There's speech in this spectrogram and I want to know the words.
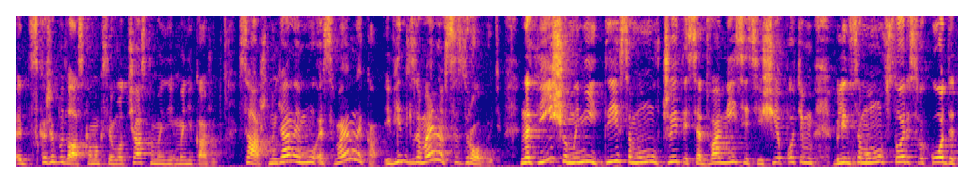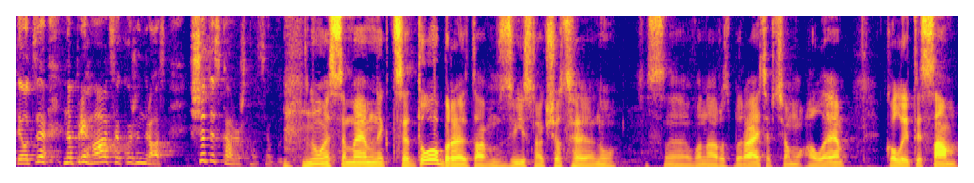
Е, Скажи, будь ласка, Максим, от часто мені, мені кажуть, Саш, ну я найму СММника, і він за мене все зробить. Навіщо мені йти самому вчитися два місяці, ще потім, блін, самому в сторіс виходити, оце напрягатися кожен раз. Що ти скажеш на це буде? Ну, СММник це добре, там, звісно, якщо це ну, вона розбирається в цьому, але коли ти сам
